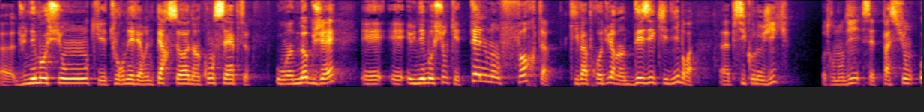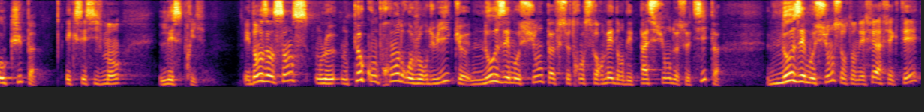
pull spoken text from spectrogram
euh, émotion qui est tournée vers une personne, un concept ou un objet, et, une émotion qui est tellement forte qu'il va produire un déséquilibre euh, psychologique. Autrement dit, cette passion occupe excessivement l'esprit. Et dans un sens, on, peut comprendre aujourd'hui que nos émotions peuvent se transformer dans des passions de ce type, nos émotions sont en effet affectées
